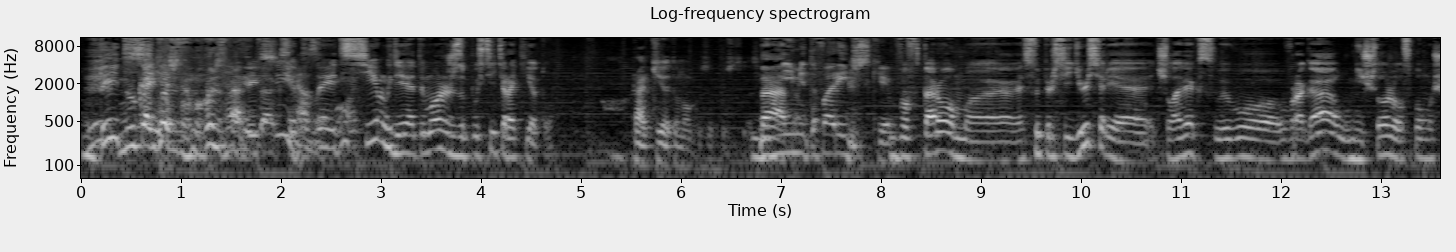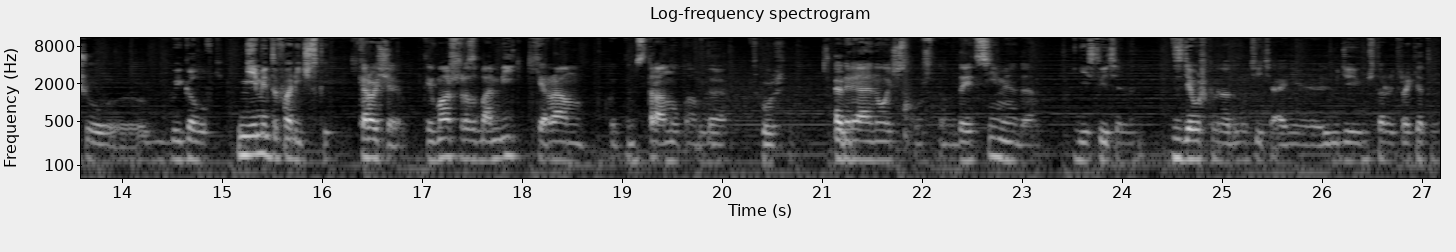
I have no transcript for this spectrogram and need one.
Ну, конечно, можно Да, так Sim. Это. Date Sim, где ты можешь запустить ракету. Ракету могу запустить. Да. Не метафорически. Во втором э, Супер Седюсере человек своего врага уничтожил с помощью э, боеголовки. Не метафорической. Короче, ты можешь разбомбить Керам какую-то там страну, по-моему. Да, Скучно. Реально очень скучно. В Date Sim, да. действительно. С девушками надо мутить, а не людей уничтожить ракетами.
